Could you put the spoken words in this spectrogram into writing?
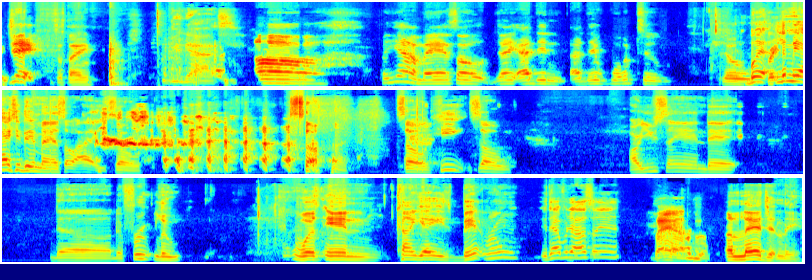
object. It's a thing. You guys. Uh, but yeah, man. So Jay, I didn't, I didn't want to. You know, But break- let me ask you this, man. So I so so so he so are you saying that the the fruit loop was in Kanye's bedroom? Is that what y'all saying? Bam. Allegedly.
